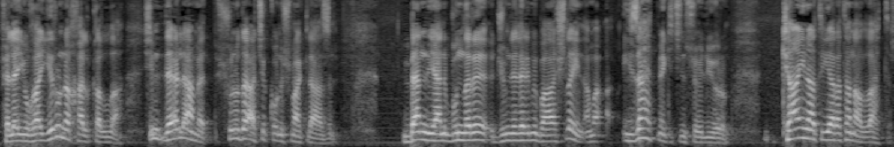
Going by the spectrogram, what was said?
Fele yugayyirune halkallah. Şimdi değerli Ahmet şunu da açık konuşmak lazım. Ben yani bunları cümlelerimi bağışlayın ama izah etmek için söylüyorum. Kainatı yaratan Allah'tır.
